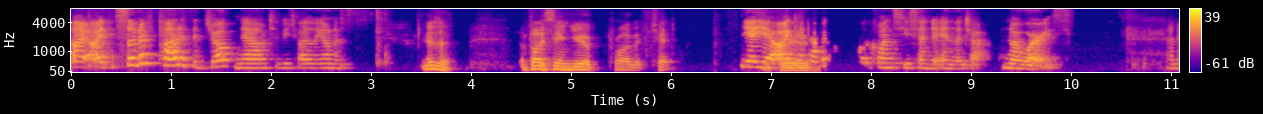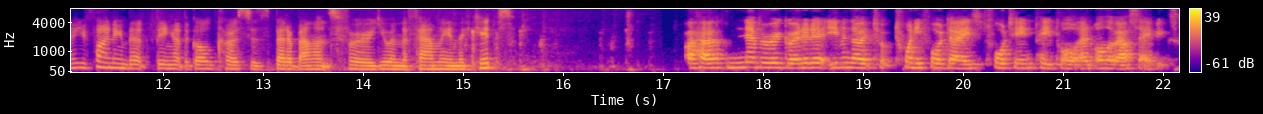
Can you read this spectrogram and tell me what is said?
I, I, it's sort of part of the job now, to be totally honest. Is it? If I send you a private chat. Yeah, yeah, I can have a look once you send it in the chat. No worries. And are you finding that being at the Gold Coast is better balance for you and the family and the kids? I have never regretted it, even though it took 24 days, 14 people, and all of our savings.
